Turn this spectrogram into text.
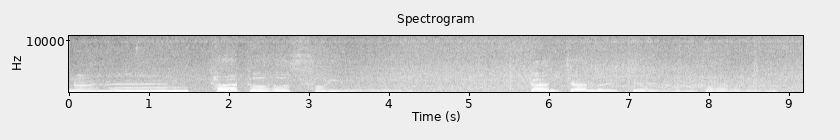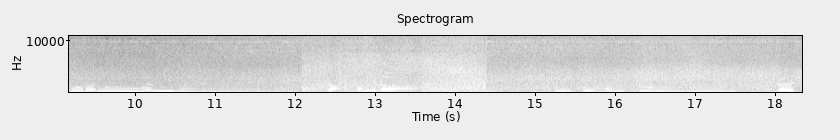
밀려오는 파도 소리에 깜잠을 깨우고 돌아 누웠나 자 갑니다. 한숨 다시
